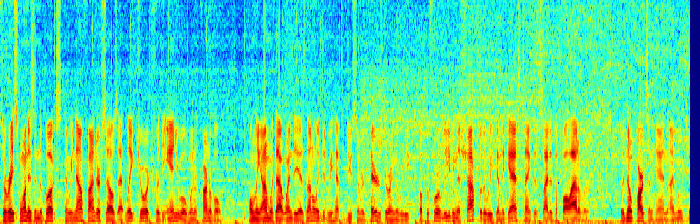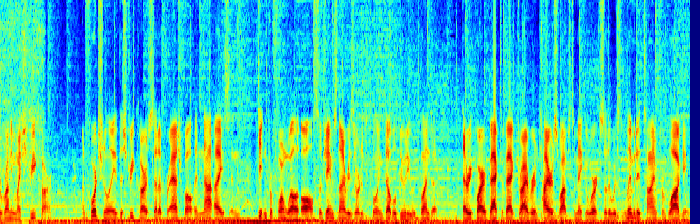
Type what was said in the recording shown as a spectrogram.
So race 1 is in the books, and we now find ourselves at Lake George for the annual Winter Carnival. Only I'm without Wendy, as not only did we have to do some repairs during the week, but before leaving the shop for the weekend, the gas tank decided to fall out of her. With no parts in hand, I moved to running my streetcar. Unfortunately, the streetcar is set up for asphalt and not ice, and didn't perform well at all, so James and I resorted to pulling double duty with Glenda. That required back to back driver and tire swaps to make it work, so there was limited time for vlogging.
